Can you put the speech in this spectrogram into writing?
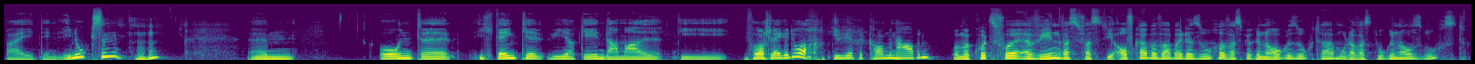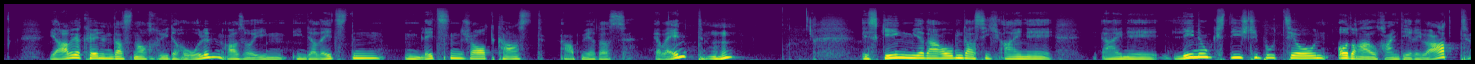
bei den Linuxen. Mhm. Ähm, und äh, ich denke, wir gehen da mal die Vorschläge durch, die wir bekommen haben. Wollen wir kurz vorher erwähnen, was, was die Aufgabe war bei der Suche, was wir genau gesucht haben oder was du genau suchst? Ja, wir können das noch wiederholen. Also im, in der letzten, im letzten Shortcast haben wir das erwähnt. Mhm. Es ging mir darum, dass ich eine, eine Linux-Distribution oder auch ein Derivat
